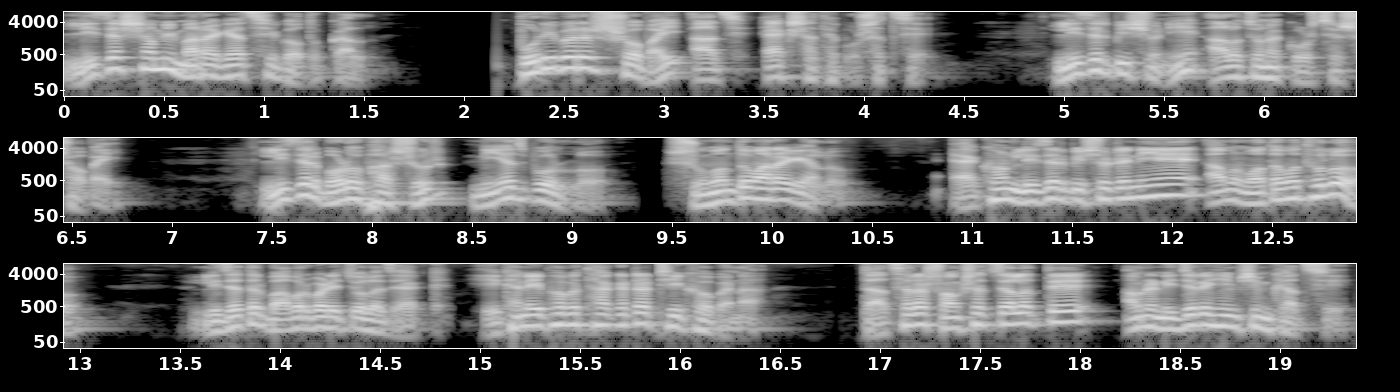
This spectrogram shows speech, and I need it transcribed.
লিজার স্বামী মারা গেছে গতকাল। পরিবারের সবাই আজ একসাথে বসেছে। লিজার বিষয় নিয়ে আলোচনা করছে সবাই। লিজার বড় ভাসুর নিয়াজ বলল, সুমন্ত মারা গেল। এখন লিজার বিষয়টা নিয়ে আমার মতামত হলো, লিজা তার বাবার বাড়ি চলে যাক। এখানে এভাবে থাকাটা ঠিক হবে না। তাছাড়া সংসার চালাতে আমরা নিজেরাই হিমশিম খাচ্ছি।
